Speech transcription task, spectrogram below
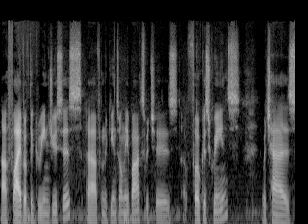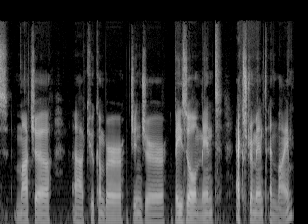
uh, five of the green juices uh, from the greens only box which is uh, focus greens which has matcha uh, cucumber ginger basil mint extra mint and lime.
